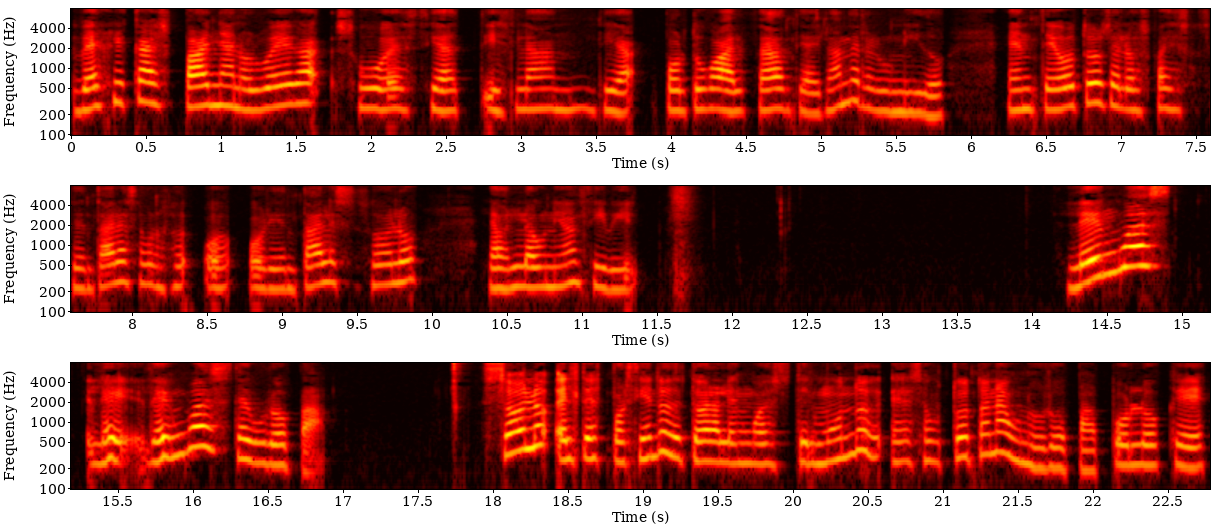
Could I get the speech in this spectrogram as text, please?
Bélgica, España, Noruega, Suecia, Islandia, Portugal, Francia, Irlanda y Reino Unido, entre otros de los países occidentales, algunos orientales, solo la, Unión Civil. Lenguas, lenguas de Europa. Solo el 3% de todas las lenguas del mundo es autóctona en Europa, por lo que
